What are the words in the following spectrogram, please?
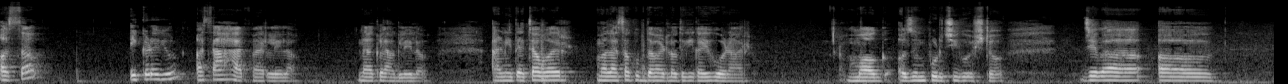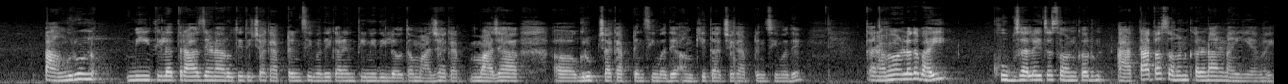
असं इकडे घेऊन असा हात मारलेला नाक लागलेलं. आणि त्याच्यावर मला असं खूपदा वाटलं होतं की काही होणार. मग अजून पुढची गोष्ट. जेव्हा पांघरून मी तिला त्रास देणार होती तिच्या कॅप्टन्सीमध्ये कारण तिने दिलं होतं माझ्या कॅप माझ्या ग्रुपच्या कॅप्टन्सीमध्ये अंकिताच्या कॅप्टन्सीमध्ये तर आम्ही म्हटलं तर भाई खूप झालं हिचं सहन करून. आता आता सहन करणार नाही आहे भाई.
